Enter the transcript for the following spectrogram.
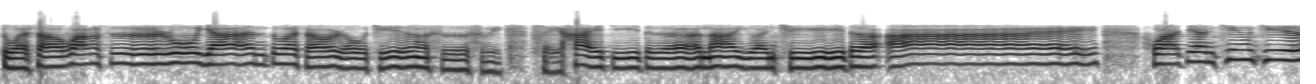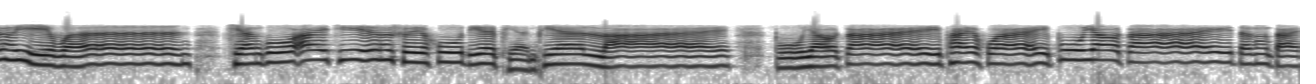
多少往事如烟，多少柔情似水，谁还记得那远去的爱？花间轻轻一吻，千古爱情随蝴蝶翩翩来。不要再徘徊，不要再等待，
